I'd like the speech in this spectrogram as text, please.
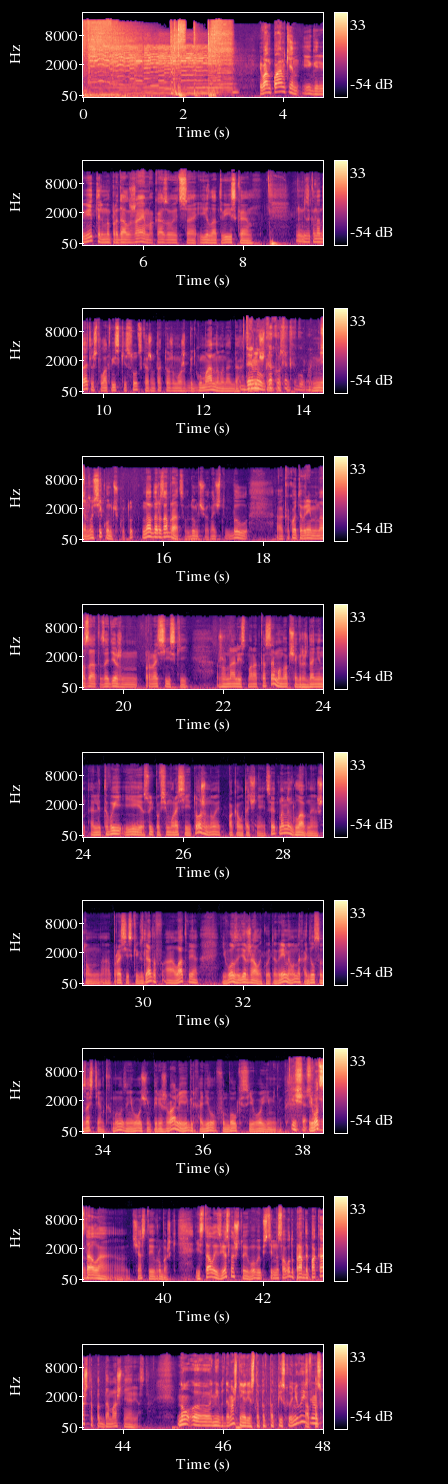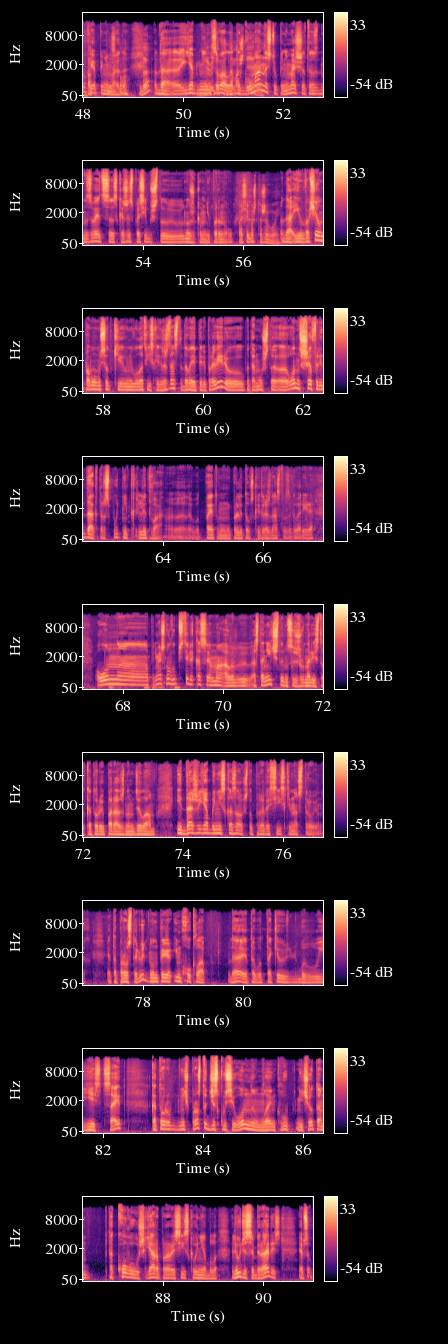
Иван Панкин, Игорь Виттель. Мы продолжаем. Оказывается, и латвийское ну, не законодательство, латвийский суд, скажем так, тоже может быть гуманным иногда. Да ну, какой просто... как гуманным? Не, ну секундочку. Тут надо разобраться вдумчиво. Значит, был а, какое-то время назад задержан пророссийский журналист Марат Касем, он вообще гражданин Литвы и, судя по всему, России тоже, но это пока уточняется. Этот момент главное, что он а, пророссийских взглядов, а Латвия его задержало какое-то время, он находился в застенках. Мы за него очень переживали, и Игорь ходил в футболке с его именем. И, сейчас и вот стало, э, часто и в рубашке, и стало известно, что его выпустили на свободу, правда, пока что под домашний арест. Ну, э, не под домашний арест, а под подписку о невыезде, а насколько под, я понимаю, да. Да? Да, я бы не я называл это гуманностью, арест. понимаешь, это называется «скажи спасибо, что ножиком не пырнул». Спасибо, что живой. Да, и вообще он, по-моему, все-таки у него латвийское гражданство, давай я перепроверю, потому что э, он шеф-редактор «Sputnik Литва», э, вот поэтому мы про литовское гражданство заговорили. Он, понимаешь, ну, выпустили Касема, а остальные 14 журналистов, которые по разным делам, и даже я бы не сказал, что пророссийски настроенных. Это просто люди, ну, например, IMHO Club, да, это вот такой был, есть сайт, который просто дискуссионный онлайн-клуб, ничего там такого уж яро пророссийского не было. Люди собирались,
